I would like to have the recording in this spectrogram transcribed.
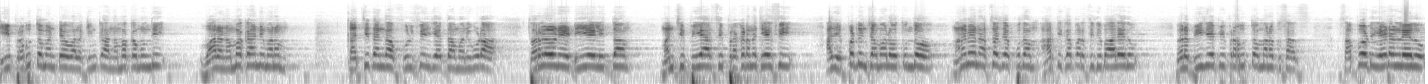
ఈ ప్రభుత్వం అంటే వాళ్ళకి ఇంకా నమ్మకం ఉంది. వాళ్ళ నమ్మకాన్ని మనం ఖచ్చితంగా ఫుల్ఫిల్ చేద్దామని కూడా త్వరలోనే డిఏలు ఇద్దాం. మంచి పిఆర్సీ ప్రకటన చేసి అది ఎప్పటి నుంచి అమలవుతుందో మనమే నచ్చ చెప్పుదాం. ఆర్థిక పరిస్థితి బాగాలేదు ఇవాళ బీజేపీ ప్రభుత్వం మనకు స- సపోర్ట్ చేయడం లేదు.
